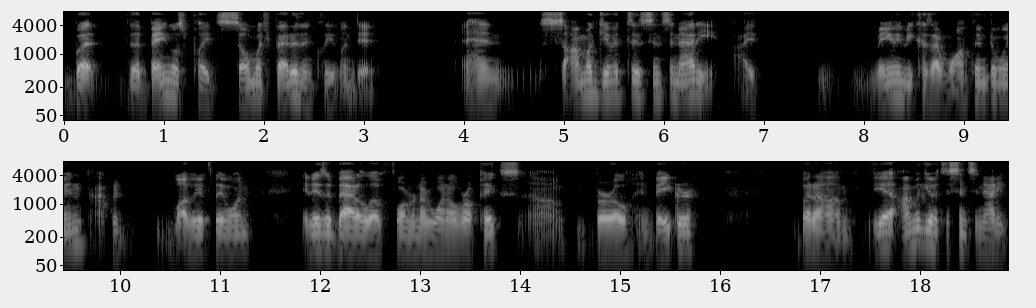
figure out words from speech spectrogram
but the Bengals played so much better than Cleveland did. And so I'm gonna give it to Cincinnati. I mainly because I want them to win. I would love it if they won. It is a battle of former number one overall picks, um, Burrow and Baker. But um, yeah, I'm gonna give it to Cincinnati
